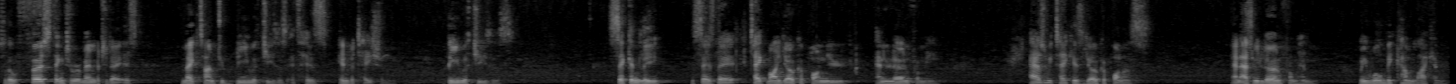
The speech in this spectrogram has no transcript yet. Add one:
So the first thing to remember today is make time to be with Jesus. It's his invitation. Be with Jesus. Secondly, he says there, Take my yoke upon you and learn from me. As we take his yoke upon us and as we learn from him, we will become like him.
